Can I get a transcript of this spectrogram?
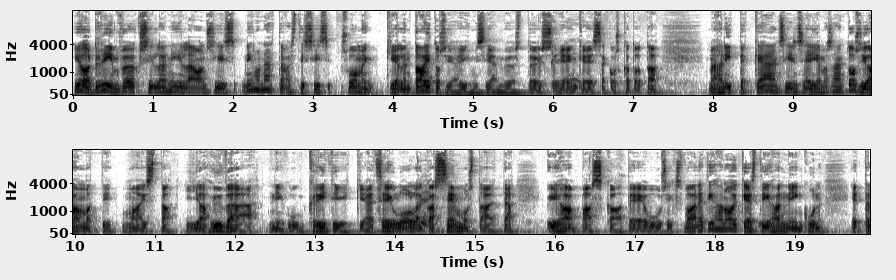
Joo, Dreamworksilla niillä on siis, niillä on nähtävästi siis suomen kielen taitoisia ihmisiä myös töissä okay. Jenkeissä, koska tota, mähän itse käänsin sen ja mä sain tosi ammattimaista ja hyvää niin kuin, kritiikkiä. Että se ei ollut ollenkaan okay. semmoista, että ihan paskaa tee uusiksi, vaan että ihan oikeasti ihan niin kuin, että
